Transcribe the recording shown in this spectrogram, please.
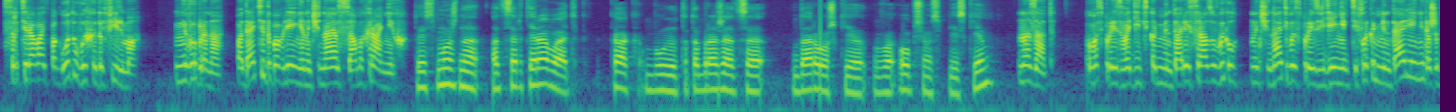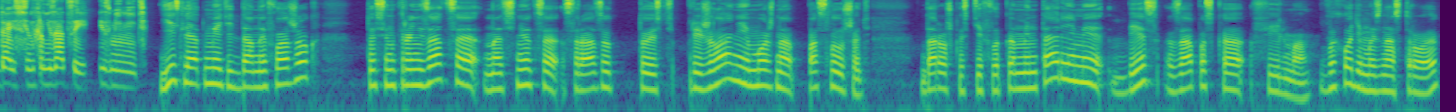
Сортировать по году выхода фильма. Не выбрано. Подайте добавления, начиная с самых ранних. То есть можно отсортировать, как будут отображаться дорожки в общем списке. Назад. Воспроизводить комментарий сразу выкл. Начинать воспроизведение тифлокомментария, не дожидаясь синхронизации. Изменить. Если отметить данный флажок, то синхронизация начнется сразу. То есть при желании можно послушать дорожку с тифлокомментариями без запуска фильма. Выходим из настроек.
